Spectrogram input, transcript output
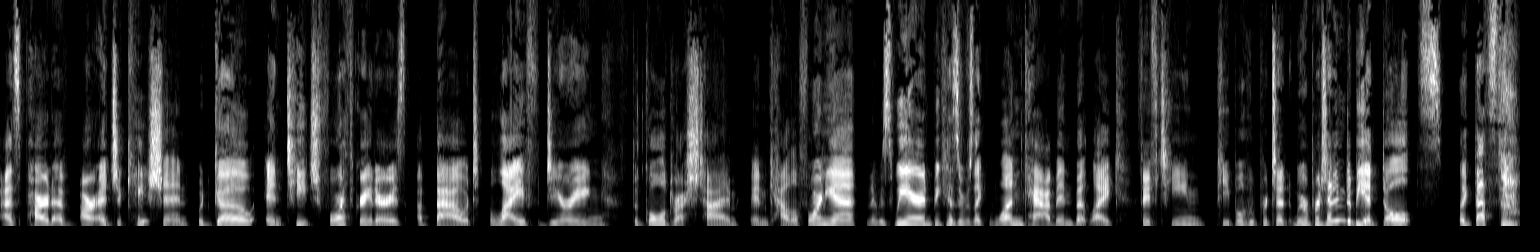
as part of our education would go and teach fourth graders about life during the gold rush time in California. And it was weird because there was like one cabin, but like 15 people who pretend we were pretending to be adults. Like that's the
